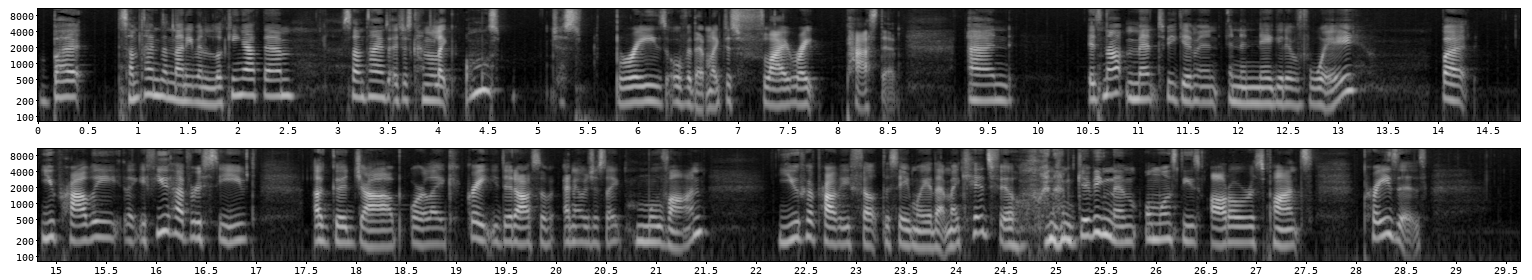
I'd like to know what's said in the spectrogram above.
But sometimes I'm not even looking at them. Sometimes I just kind of like almost just braze over them, like just fly right past them. And it's not meant to be given in a negative way, but you probably, like, if you have received a good job or like great you did awesome and it was just like move on you have probably felt the same way that my kids feel when I'm giving them almost these auto response praises.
